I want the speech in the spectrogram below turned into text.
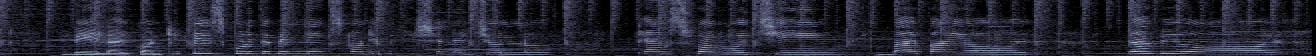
বেল আইকনটি প্রেস করে দেবেন নেক্সট নোটিফিকেশানের জন্য। Thanks for watching bye bye all love you all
